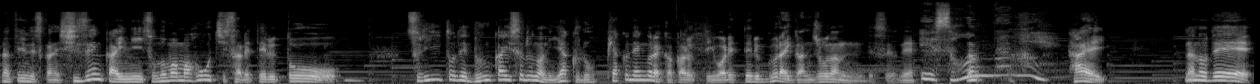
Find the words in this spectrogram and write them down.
なんていうんですかね、自然界にそのまま放置されてると、うん釣り糸で分解するのに約600年ぐらいかかるって言われてるぐらい頑丈なんですよね。えそんなに？はい。なので、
